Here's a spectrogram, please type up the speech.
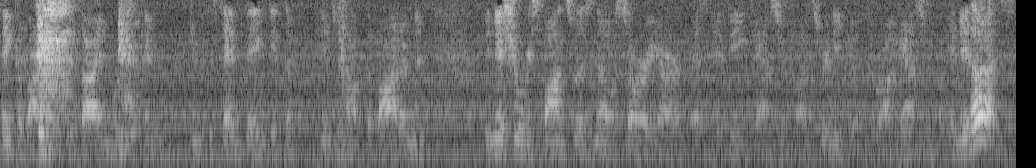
think about a design where you can do the same thing, get the engine off the bottom. And the initial response was, no, sorry, our SAB gasser flies really good, the raw gasser fly. And it does.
